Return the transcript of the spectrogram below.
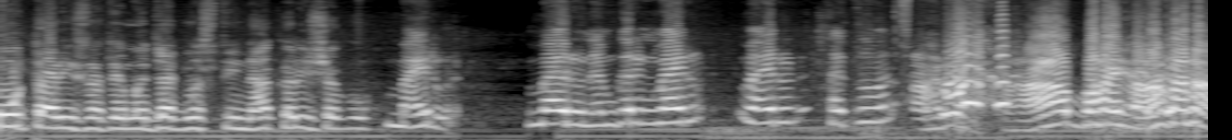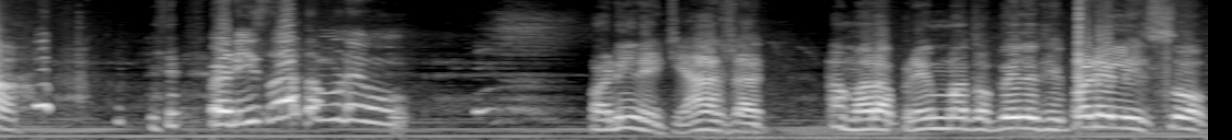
હું તારી સાથે મજાક મસ્તી ના કરી શકું? મારું મારું એમ કરીને મારું મારું હતું અરે હા ભાઈ હા. પડી સા તમને હું. પડીને ક્યાં સાથ અમારા મારા પ્રેમમાં તો પહેલેથી પડેલી સો છો.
